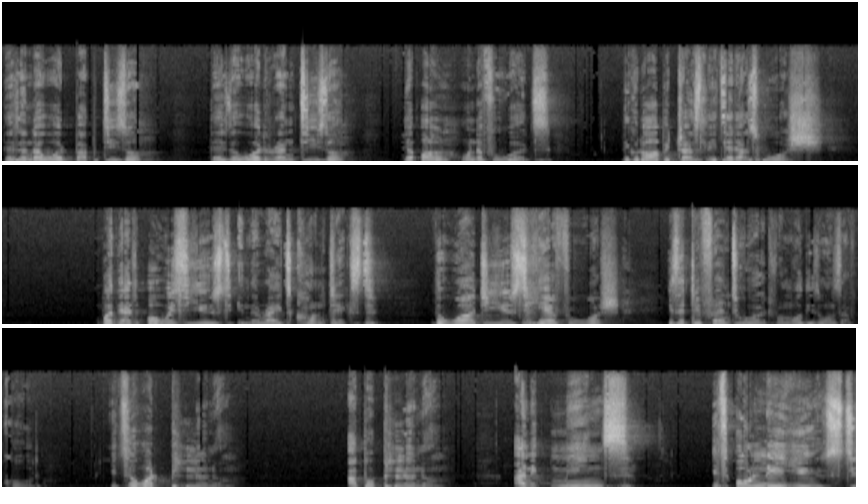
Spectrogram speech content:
There's another word baptizo. There's the word rantizo. They're all wonderful words. They could all be translated as wash, but they're always used in the right context. The word used here for wash is a different word from all these ones I've called. It's a word pluno, apopluno, and it means It's only used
